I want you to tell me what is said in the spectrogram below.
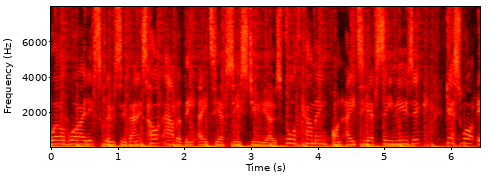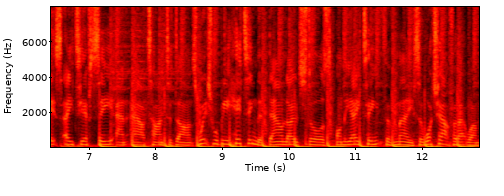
worldwide exclusive and it's hot out of the ATFC studios. Forthcoming on ATFC Music. Guess what? It's ATFC and Our Time to Dance, which will be hitting the download stores on the 18th of May, so watch out for that one.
